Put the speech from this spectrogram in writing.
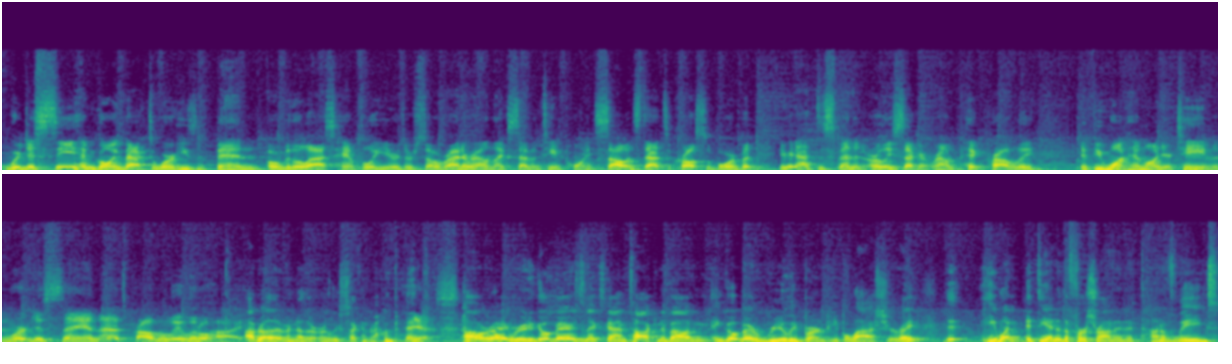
we just see him going back to where he's been over the last handful of years or so, right around like 17 points. Solid stats across the board, but you're gonna have to spend an early second round pick probably if you want him on your team. And we're just saying that's probably a little high. I'd rather have another early second round pick. Yes. All right, Rudy Gobert is the next guy I'm talking about, and, and Gobert really burned people last year, right? It- he went at the end of the first round in a ton of leagues,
